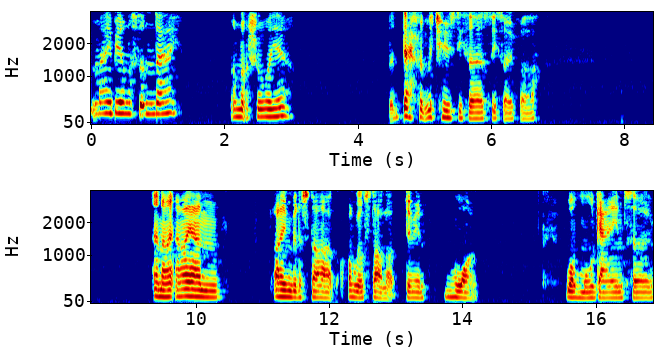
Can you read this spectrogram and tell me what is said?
maybe on a Sunday. I'm not sure yet. But definitely Tuesday, Thursday so far. And I, I am I'm gonna start I will start up doing one one more game so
